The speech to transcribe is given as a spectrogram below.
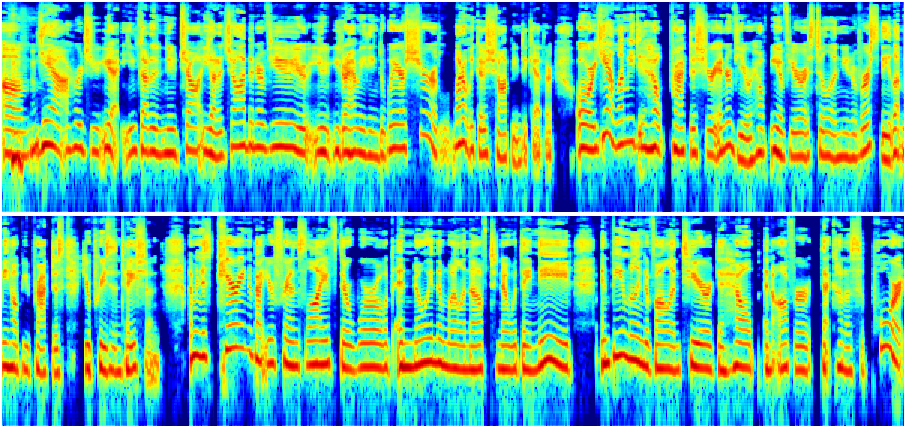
Um, mm-hmm. yeah, I heard you. Yeah, you got a new job. You got a job interview. You, you, you don't have anything to wear. Sure. Why don't we go shopping together? Or yeah, let me help practice your interview or help you if you're still in university. Let me help you practice your presentation. I mean, it's caring about your friend's life, their world and knowing them well enough to know what they need and being willing to volunteer to help and offer that kind of support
